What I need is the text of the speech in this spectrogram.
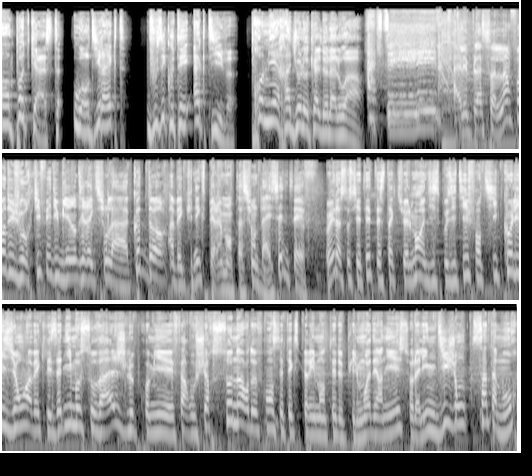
En podcast ou en direct, vous écoutez Active, première radio locale de la Loire. Active. Allez, place à l'info du jour qui fait du bien direction la Côte d'Or avec une expérimentation de la SNCF. Oui, la société teste actuellement un dispositif anti-collision avec les animaux sauvages. Le premier faroucheur sonore de France est expérimenté depuis le mois dernier sur la ligne Dijon-Saint-Amour.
